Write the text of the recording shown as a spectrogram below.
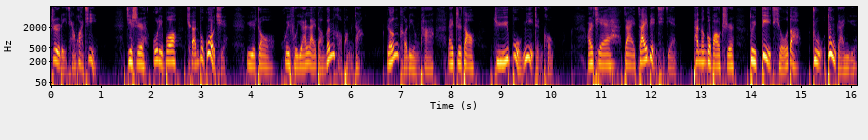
智力强化器，即使古里波全部过去，宇宙恢复原来的温和膨胀。”仍可利用它来制造局部密真空，而且在灾变期间，它能够保持对地球的主动干预。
